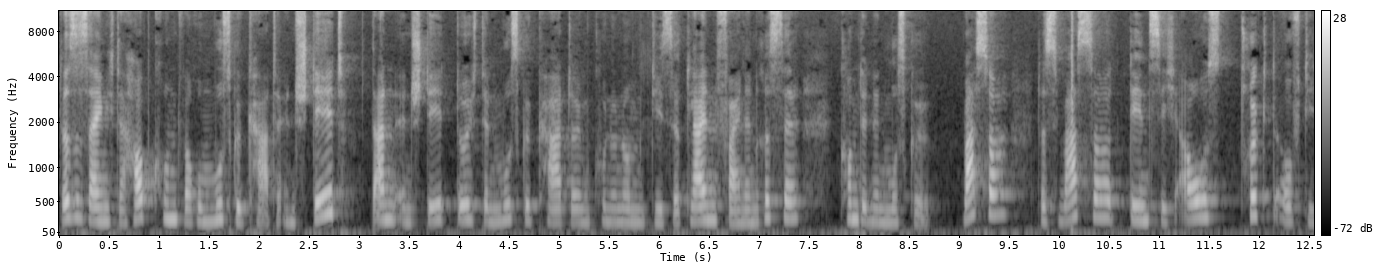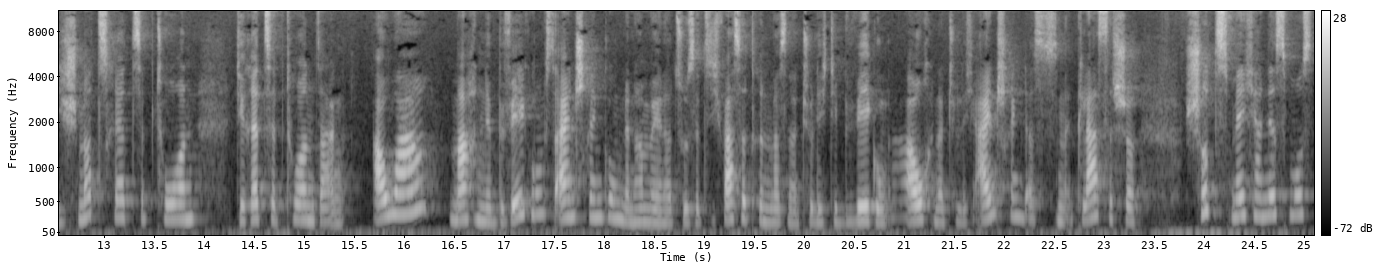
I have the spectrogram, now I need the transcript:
Das ist eigentlich der Hauptgrund, warum Muskelkater entsteht. Dann entsteht durch den Muskelkater im Grunde genommen diese kleinen feinen Risse, kommt in den Muskel Wasser. Das Wasser dehnt sich aus, drückt auf die Schmerzrezeptoren. Die Rezeptoren sagen Aua, machen eine Bewegungseinschränkung, dann haben wir ja noch zusätzlich Wasser drin, was natürlich die Bewegung auch natürlich einschränkt. Das ist ein klassischer Schutzmechanismus.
